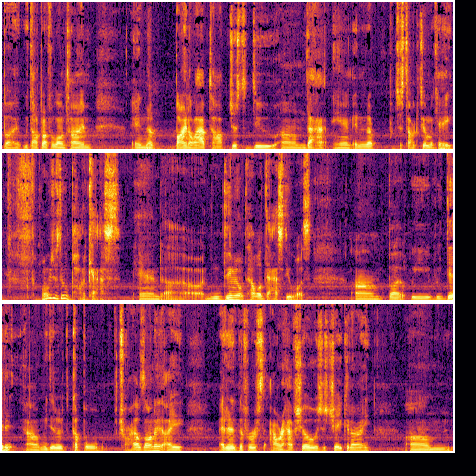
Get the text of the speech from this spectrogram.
but we talked about for a long time. Ended up buying a laptop just to do um, that, and ended up just talking to him like, "Hey, why don't we just do a podcast?" And uh, didn't even know what the hell Audacity was. Um, but we we did it. Um, we did a couple trials on it. I edited the first hour and a half show. It was just Jake and I. Um,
